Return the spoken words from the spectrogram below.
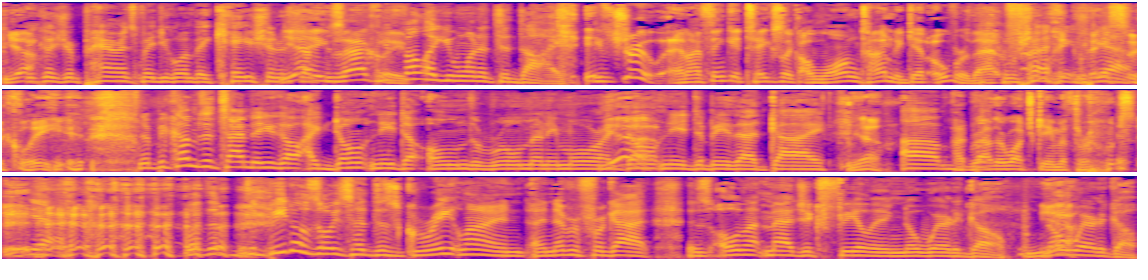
Yeah. because your parents made you go on vacation or Yeah, something. exactly. You felt like you wanted to die. It's true, and I think it takes like a long time to get over that Right, feeling. yeah. Basically, There becomes a time that you go, I don't need to own the room anymore. I don't need to be that guy. yeah. Um, I'd rather watch Game of Thrones. Yeah. Well, the, the Beatles always had this great line I never forgot is all that magic feeling, nowhere to go. Nowhere to go.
